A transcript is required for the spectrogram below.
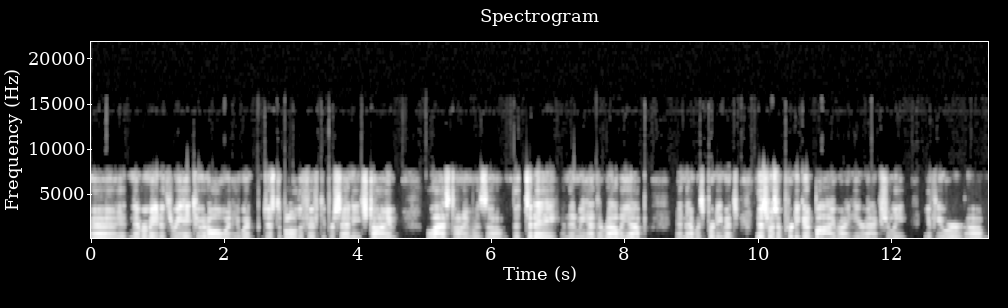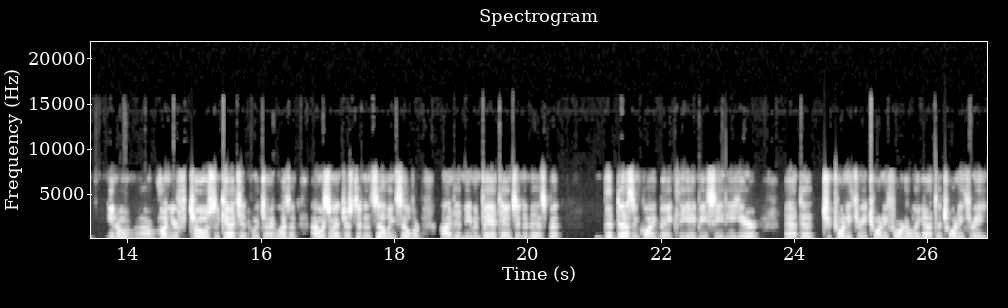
uh, it never made a 382 at all. It went just below the 50% each time. The last time was uh, the today, and then we had the rally up, and that was pretty much. This was a pretty good buy right here, actually if you were, um, you know, uh, on your toes to catch it, which I wasn't. I was so interested in selling silver, I didn't even pay attention to this. But that doesn't quite make the ABCD here at uh, 23, 24. It only got to 23,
